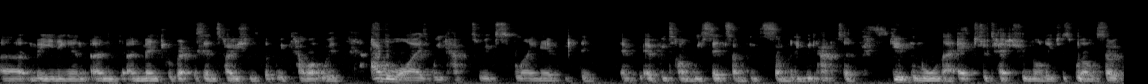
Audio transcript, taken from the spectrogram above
uh, meaning and, and, and mental representations that we come up with. Otherwise, we have to explain everything every time we said something to somebody, we'd have to give them all that extra textual knowledge as well. So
